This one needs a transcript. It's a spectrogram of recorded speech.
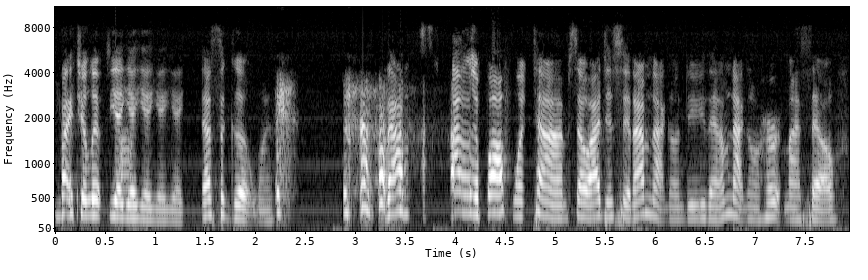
Bite your lips. Yeah, yeah, yeah, yeah, yeah. That's a good one. But I, I lip off one time, so I just said I'm not going to do that. I'm not going to hurt myself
